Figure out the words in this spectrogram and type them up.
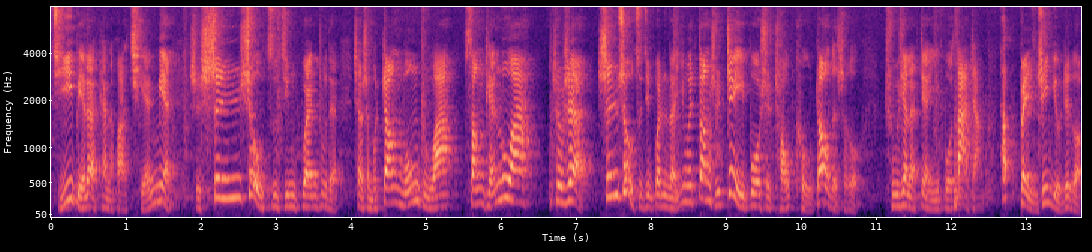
级别来看的话，前面是深受资金关注的，像什么张盟主啊、桑田路啊。是不是深受资金关注的？因为当时这一波是炒口罩的时候出现了这样一波大涨，它本身有这个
